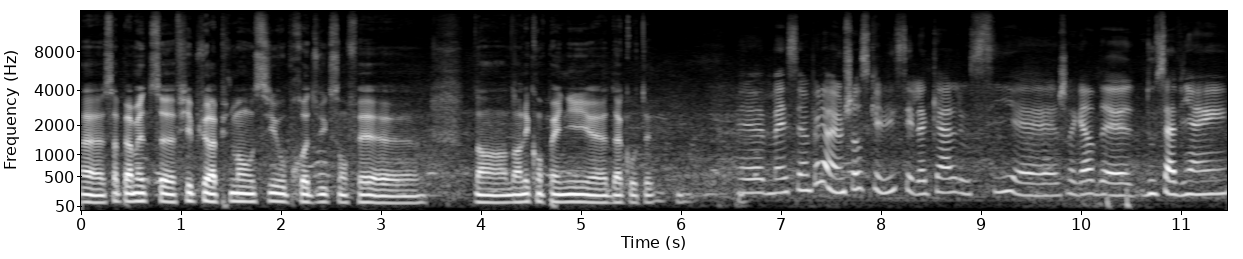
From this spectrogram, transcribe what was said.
ça permet de se fier plus rapidement aussi aux produits qui sont faits dans, dans les compagnies d'à côté. Euh, ben, c'est un peu la même chose que lui, c'est local aussi. Euh, je regarde euh, d'où ça vient.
